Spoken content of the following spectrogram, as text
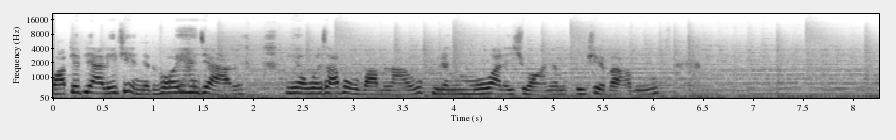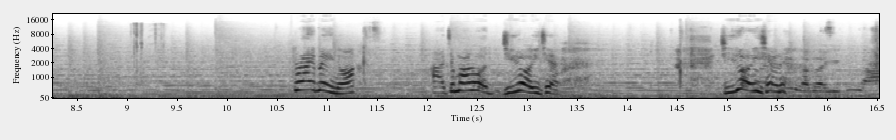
ဝါးပြပြလေးဖြစ်နေသဘောရမ်းကြပဲဒီကဝက်စားဖို့ပါမလားဘူးဒီကမိုးကလည်းရွာနေမကူးဖြစ်ပါဘူး private เนาะအာကျမတို့ဂျီရိုကြီးချန်ဂျီရိုကြီးချန်နဲ့ ဒါပြရေးကြီးလား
